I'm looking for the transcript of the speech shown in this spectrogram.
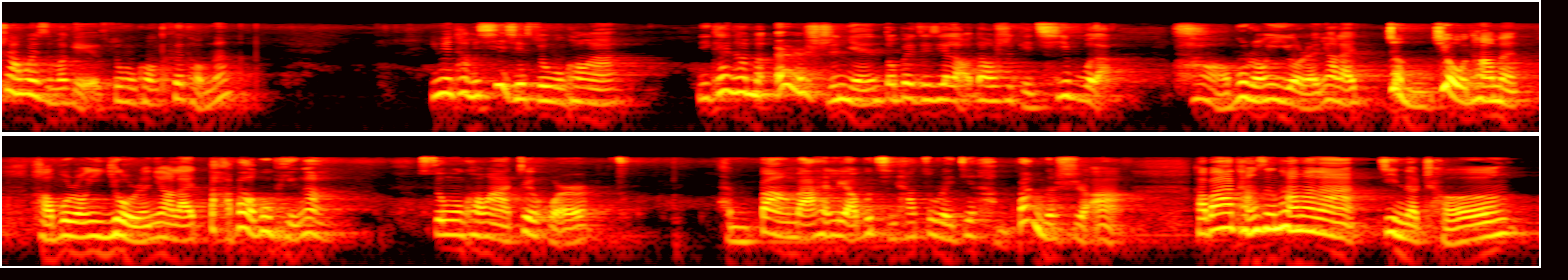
尚为什么给孙悟空磕头呢？因为他们谢谢孙悟空啊！你看他们二十年都被这些老道士给欺负了。好不容易有人要来拯救他们，好不容易有人要来打抱不平啊！孙悟空啊，这会儿很棒吧，很了不起，他做了一件很棒的事啊！好吧，唐僧他们啊进了城，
